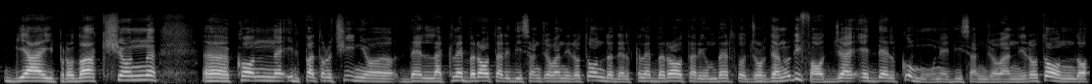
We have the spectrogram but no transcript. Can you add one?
BI Production, eh, con il patrocinio del Club Rotary di San Giovanni Rotondo, del Club Rotary Umberto Giordano di Foggia e del Comune di San Giovanni Rotondo.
